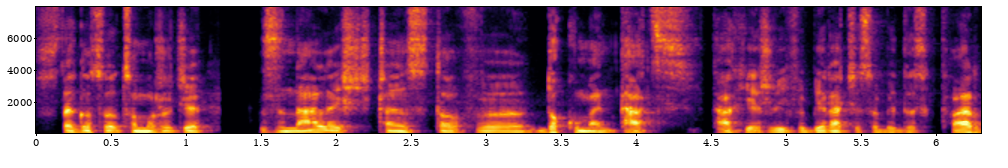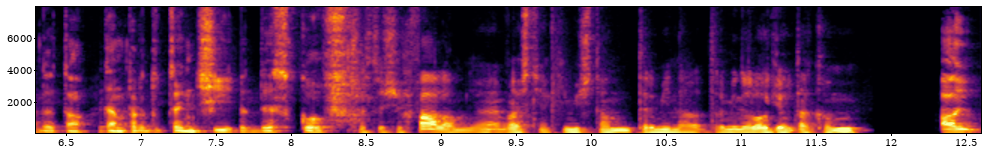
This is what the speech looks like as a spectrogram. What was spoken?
z tego, co, co możecie znaleźć często w dokumentacji, tak? Jeżeli wybieracie sobie dysk twardy, to tam producenci dysków... Często się chwalą, nie? Właśnie jakimiś tam termino terminologią taką. Oj,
